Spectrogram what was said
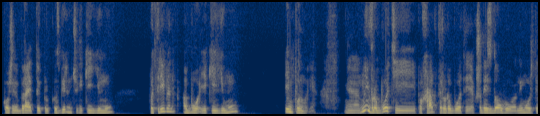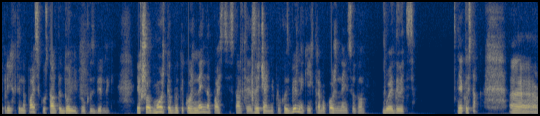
кожен вибирає той пилкозбірничок, який йому потрібен, або який йому імпонує. Е, Ну і в роботі, і по характеру роботи. Якщо десь довго не можете приїхати на пасіку, ставте донні пилкозбірники. Якщо можете бути кожен день на пасіці, ставте звичайні пилкозбірники, їх треба кожен день все одно буде дивитися. Якось так. Е,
